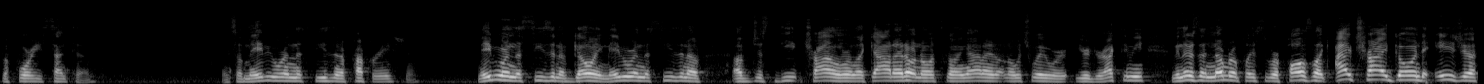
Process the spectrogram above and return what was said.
before he sent him. And so maybe we're in the season of preparation. Maybe we're in the season of going. Maybe we're in the season of, of just deep trial and we're like, God, I don't know what's going on. I don't know which way you're directing me. I mean, there's a number of places where Paul's like, I tried going to Asia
